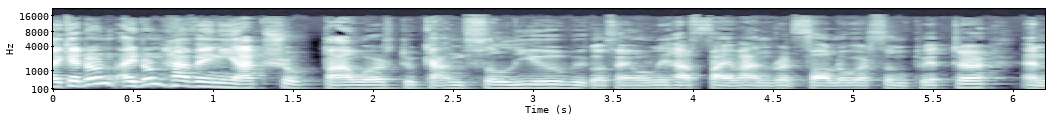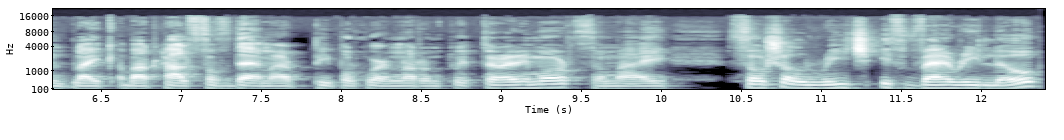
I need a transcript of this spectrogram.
Like I don't I don't have any actual power to cancel you because I only have 500 followers on Twitter and like about half of them are people who are not on Twitter anymore so my social reach is very low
